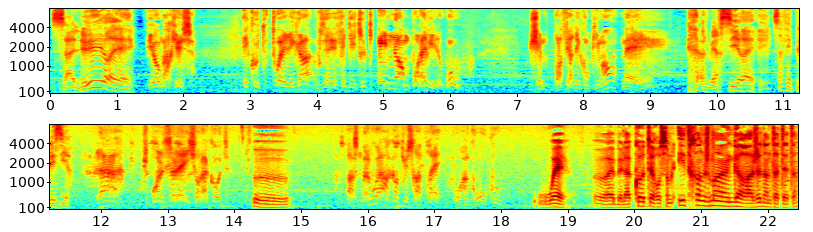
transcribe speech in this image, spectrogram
Salut Ray. Yo Marcus. Écoute, toi et les gars, vous avez fait des trucs énormes pour la ville. Wow. J'aime pas faire des compliments, mais... Merci Ray, ça fait plaisir. Là, je prends le soleil sur la côte. Euh... Passe me voir quand tu seras prêt pour un gros coup. Ouais. Ouais, ben la côte, elle ressemble étrangement à un garage dans ta tête. Hein.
